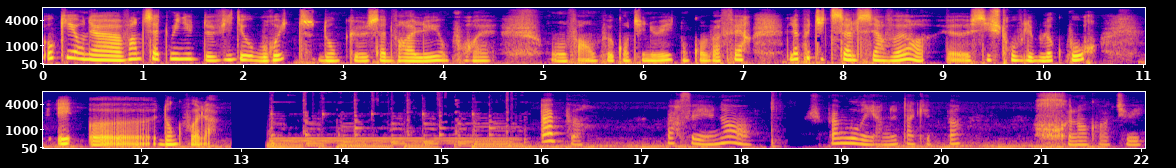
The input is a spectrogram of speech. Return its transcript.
Ok, on est à 27 minutes de vidéo brute, donc euh, ça devrait aller, on pourrait, enfin on peut continuer. Donc on va faire la petite salle serveur, si je trouve les blocs pour. Et donc voilà. Hop Parfait, non, je vais pas mourir, ne t'inquiète pas. Oh, elle a encore actué.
